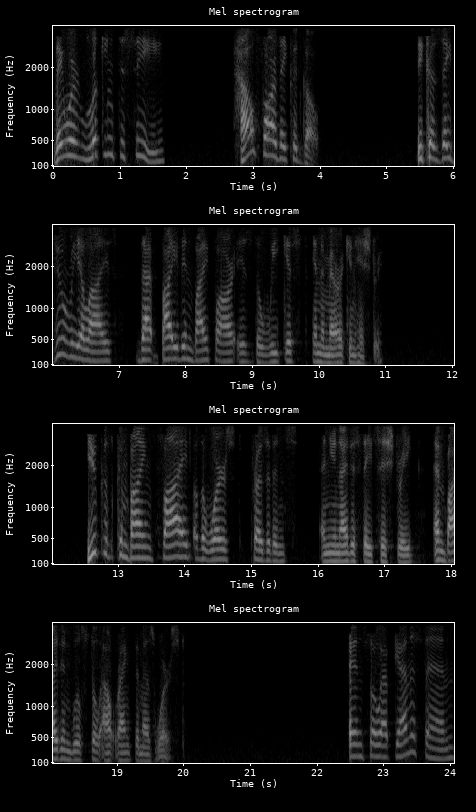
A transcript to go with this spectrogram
They were looking to see how far they could go because they do realize that Biden by far is the weakest in American history. You could combine five of the worst presidents in United States history, and Biden will still outrank them as worst. And so Afghanistan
